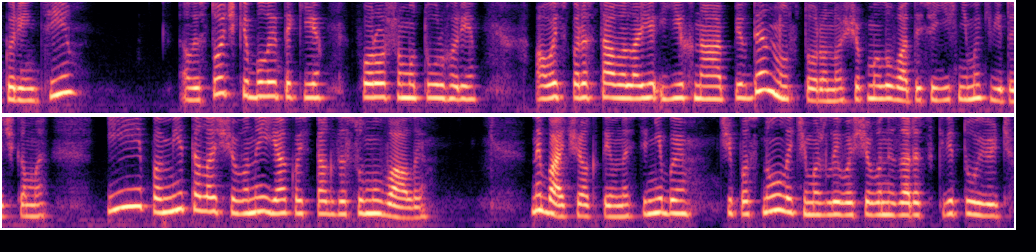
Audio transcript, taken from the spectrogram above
корінці, листочки були такі в хорошому тургорі. А ось переставила їх на південну сторону, щоб милуватися їхніми квіточками. І помітила, що вони якось так засумували. Не бачу активності, ніби чи поснули, чи, можливо, що вони зараз квітують.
